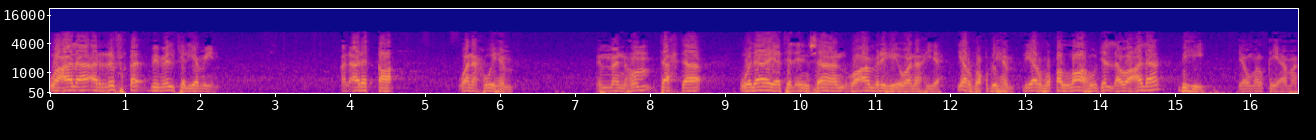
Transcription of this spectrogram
وعلى الرفق بملك اليمين. الأرقاء ونحوهم. ممن هم تحت ولاية الإنسان وأمره ونهيه. يرفق بهم. ليرفق الله جل وعلا به يوم القيامة.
